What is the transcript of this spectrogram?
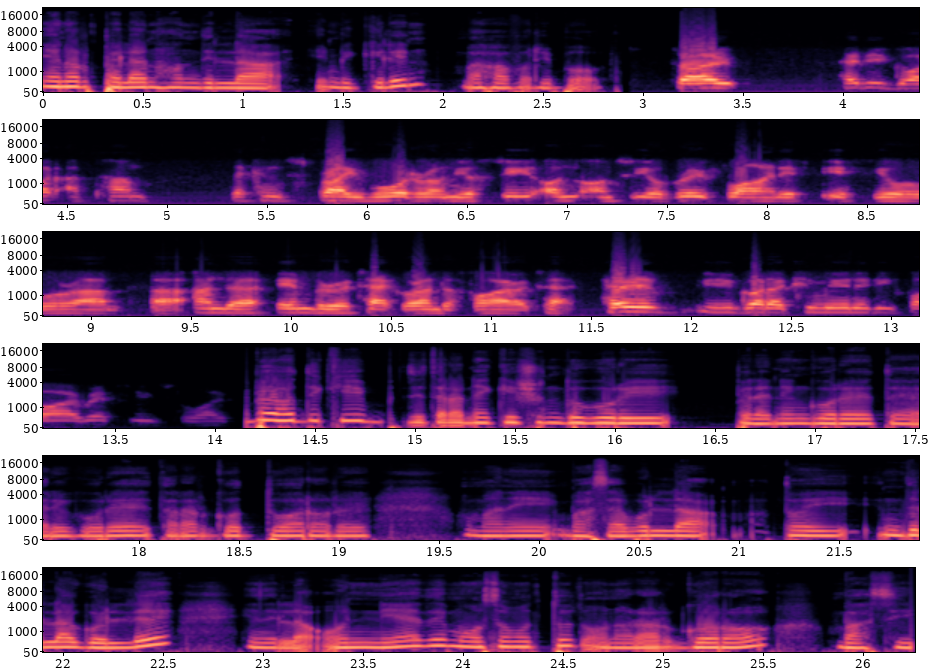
ইয়ানোর পেলান হন দিল্লা বিকিলিন বাহা ফুরিব So, have you got a pump that can spray water on your on, onto your roof line if, if you're um, uh, under ember attack or under fire attack? Have you got a community fire refuge local? বে হদিকি যে তারা নাকি সুন্দর করে প্ল্যানিং করে তৈয়ারি করে তারার গদ্দুয়ারে মানে বাসা বললা তো ইন্দিলা গললে ইন্দিলা অন্যায় মৌসুমত ওনার গড় বাসি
